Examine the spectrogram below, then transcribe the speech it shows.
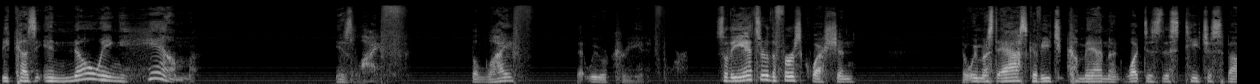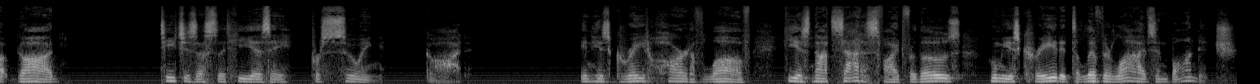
because in knowing Him is life. The life that we were created for. So, the answer to the first question that we must ask of each commandment what does this teach us about God? teaches us that He is a pursuing God. In His great heart of love, He is not satisfied for those whom He has created to live their lives in bondage,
